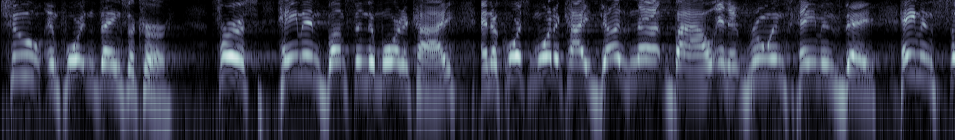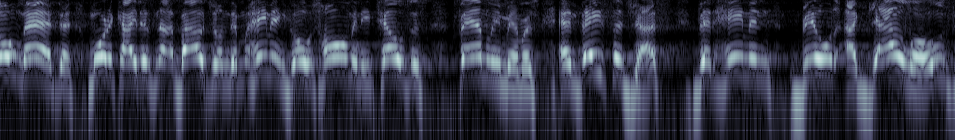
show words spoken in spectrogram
two important things occur. First, Haman bumps into Mordecai, and of course, Mordecai does not bow, and it ruins Haman's day. Haman's so mad that Mordecai does not bow to him that Haman goes home and he tells his family members, and they suggest that Haman build a gallows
